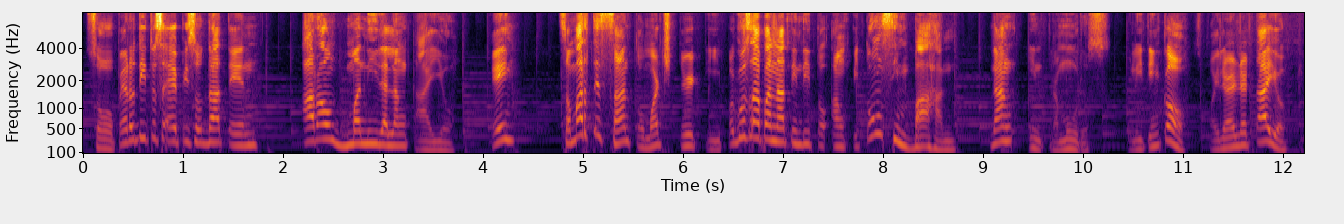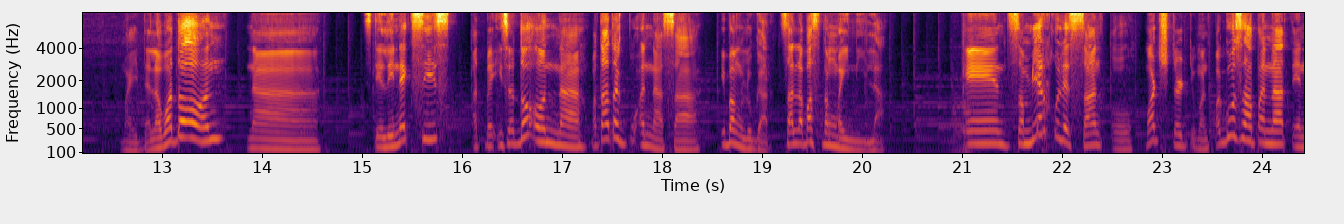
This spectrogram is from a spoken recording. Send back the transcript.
So, pero dito sa episode natin, around Manila lang tayo. Okay? Sa Martes Santo, March 30, pag-usapan natin dito ang pitong simbahan ng Intramuros. Ulitin ko, spoiler alert tayo. May dalawa doon na still in exist at may isa doon na matatagpuan na sa ibang lugar sa labas ng Maynila. And sa Miyerkules Santo, March 31, pag-usapan natin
